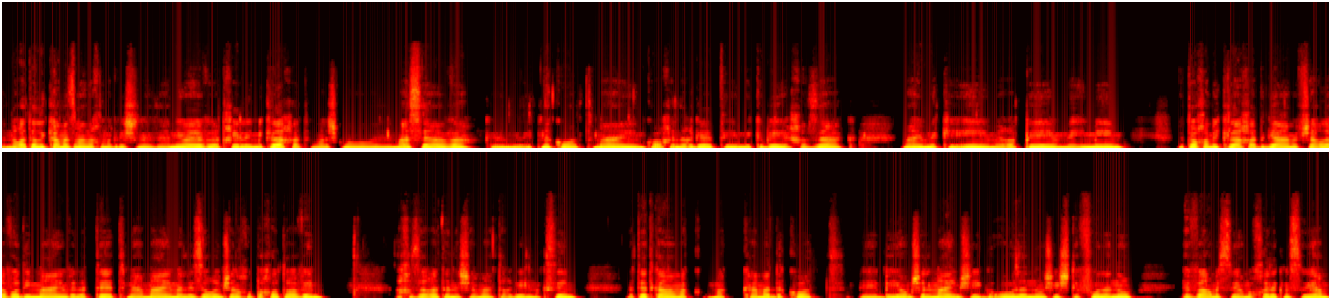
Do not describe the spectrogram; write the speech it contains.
נורא תלוי כמה זמן אנחנו מקדישים לזה אני אוהב להתחיל עם מקלחת ממש כמו אה, מעשה אהבה כן להתנקות מים כוח אנרגטי נקבי חזק מים נקיים מרפאים נעימים. בתוך המקלחת גם אפשר לעבוד עם מים ולתת מהמים על אזורים שאנחנו פחות אוהבים. החזרת הנשמה תרגיל מקסים. לתת כמה מק- כמה דקות אה, ביום של מים שיגעו לנו שישטפו לנו איבר מסוים או חלק מסוים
